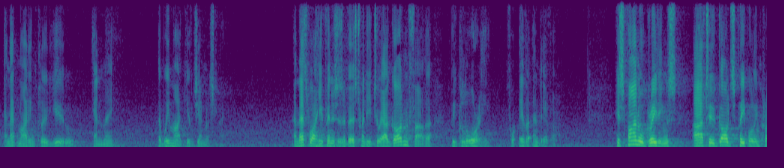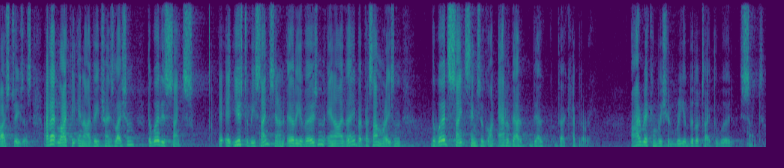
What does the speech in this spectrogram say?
And that might include you and me, that we might give generously. And that's why he finishes in verse 20 To our God and Father be glory for ever and ever. His final greetings are to God's people in Christ Jesus. I don't like the NIV translation. The word is saints. It, used to be saints in an earlier version, NIV, but for some reason, the word saint seems to have gone out of our vocabulary. I reckon we should rehabilitate the word saint.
